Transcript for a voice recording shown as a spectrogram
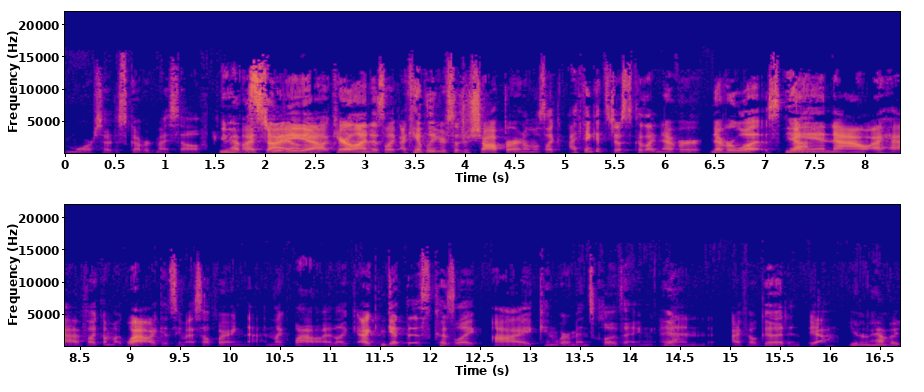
more so discovered myself, You have a my style. sweetie, yeah, Caroline is like, I can't believe you're such a shopper, and I was like, I think it's just because I never, never was. Yeah. And now I have, like, I'm like, wow, I can see myself wearing that, and like, wow, I like, I can get this because like I can wear men's clothing, Yeah. and I feel good, and yeah, You don't have a,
